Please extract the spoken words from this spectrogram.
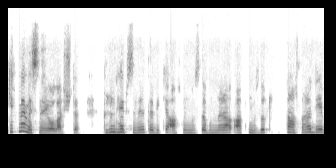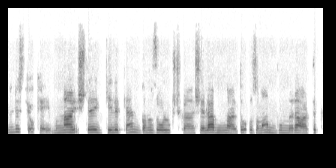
gitmemesine yol açtı. Bütün hepsini tabii ki aklımızda bunları aklımızda tuttuktan sonra diyebiliriz ki okey bunlar işte gelirken bana zorluk çıkaran şeyler bunlardı. O zaman bunları artık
